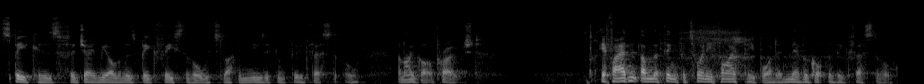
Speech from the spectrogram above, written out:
speakers for Jamie Oliver's big festival, which is like a music and food festival, and I got approached. If I hadn't done the thing for 25 people, I'd have never got the big festival.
